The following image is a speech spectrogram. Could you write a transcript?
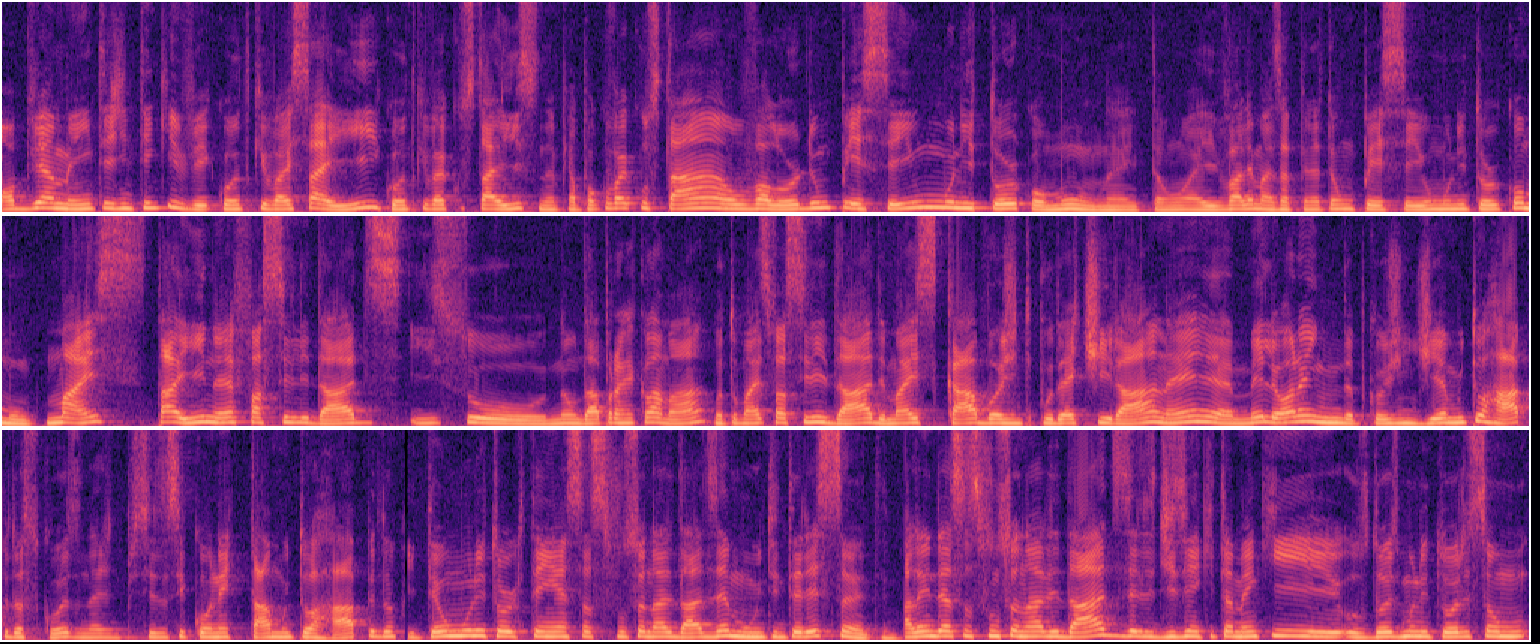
obviamente a gente tem que ver quanto que vai sair, quanto que vai custar isso, né? Daqui a pouco vai custar o valor de um PC e um monitor comum, né? Então aí vale mais a pena ter um PC e um monitor comum. Mas tá aí, né? Facilidades, isso não dá para reclamar. Quanto mais facilidade, mais cabo a gente puder tirar, né? É melhor ainda, porque hoje em dia é muito rápido as coisas, né? A gente precisa se conectar muito rápido e ter um monitor que tem essas funcionalidades é muito interessante. Além dessas funcionalidades, eles dizem aqui também que os dois monitores monitores são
